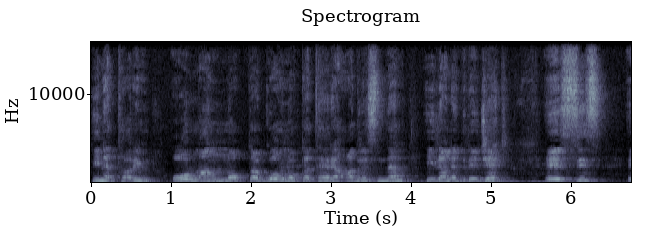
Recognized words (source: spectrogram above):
yine tarimorman.gov.tr adresinden ilan edilecek. Ee, siz e,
